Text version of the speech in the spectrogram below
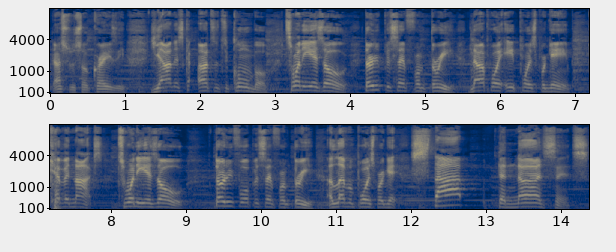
That's what's so crazy. Giannis Antetokounmpo, 20 years old, 30% from three, 9.8 points per game. Kevin Knox, 20 years old, 34% from three, 11 points per game. Stop the nonsense.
